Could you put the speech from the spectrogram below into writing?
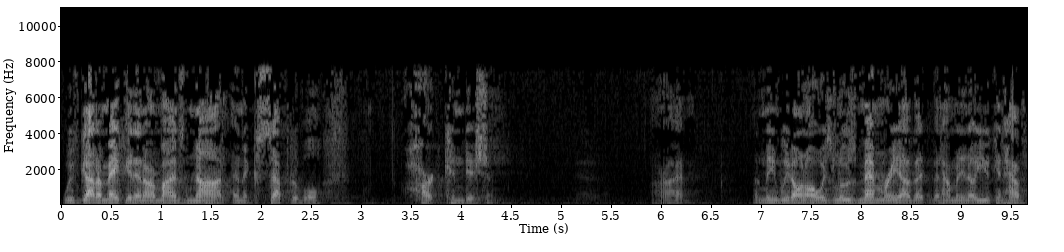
We've got to make it in our minds not an acceptable heart condition. All right? I mean, we don't always lose memory of it, but how many know you can have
